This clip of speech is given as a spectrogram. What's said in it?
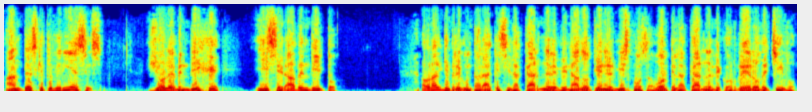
antes que tú vinieses? Yo le bendije, y será bendito. Ahora alguien preguntará que si la carne de venado tiene el mismo sabor que la carne de cordero o de chivo.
